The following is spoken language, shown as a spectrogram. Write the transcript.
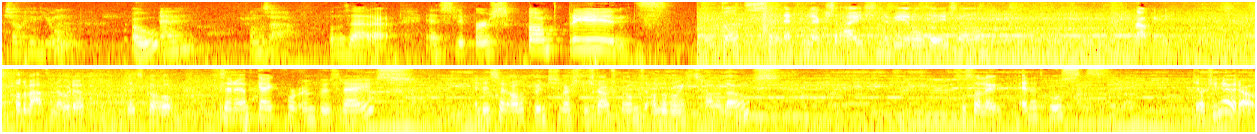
Jacqueline Jong. Oh. En van de Zara. van de Zara. En slippers pandprint. Dat zijn echt de lekkerste ijs in de wereld deze. Maar oké. We hadden water nodig. Let's go. We zijn nu aan het kijken voor een busreis. En dit zijn alle puntjes waar ze dus langskomen. Dus alle rondjes gaan we langs. Dus dat is wel leuk. En het kost 13 euro.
